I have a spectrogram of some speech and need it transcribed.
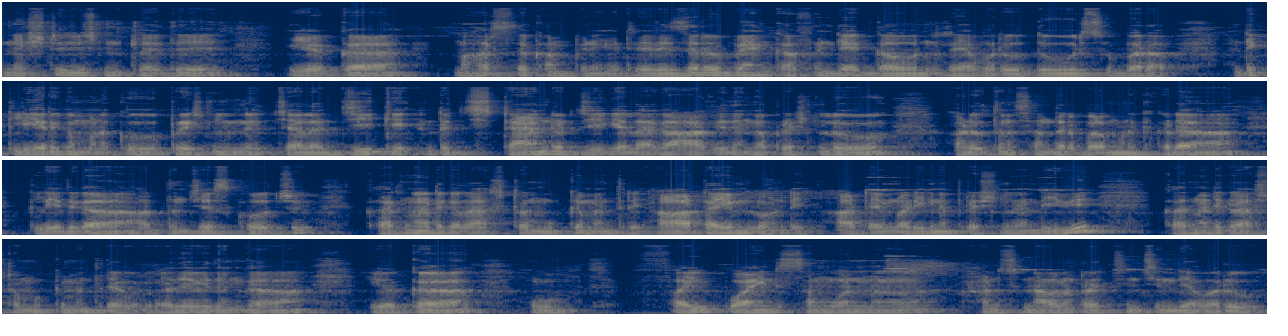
నెక్స్ట్ చూసినట్లయితే ఈ యొక్క మహర్ష company reserve bank of India governor ఎవరు? దూర్ సుబ్బారావు. అంటే క్లియర్గా మనకు ప్రశ్నలు చాలా జీకే అంటే స్టాండర్డ్ జీకే లాగా ఆ విధంగా ప్రశ్నలు అడుగుతున్న సందర్భాలు మనకి ఇక్కడ క్లియర్గా అర్థం చేసుకోవచ్చు. కర్ణాటక రాష్ట్ర ముఖ్యమంత్రి ఆ టైంలో అండి ఆ టైంలో అడిగిన ప్రశ్నలు అండి ఇవి. కర్ణాటక రాష్ట్ర ముఖ్యమంత్రి ఎవరు? అదేవిధంగా ఈ యొక్క ఫైవ్ పాయింట్ సమ్ వన్ నవలను రచించింది ఎవరు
